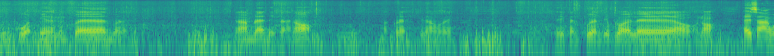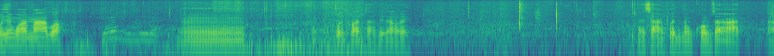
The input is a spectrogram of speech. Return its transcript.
มันกวดเมียนมันแป้นบ่เลยงามแล้วนี่กะเนาะอักแกล้พี่น้องเอ้ยเทกันเปื้อนเรียบร้อยแล้วเนาะให้สร้างเพิ่นยังบ่ทันมาบ่เจ๊ยังไงเออเบิ่งก่อนจ้ะพี่น้องเอ้ยให้สร้างเพิ่นทำความสะอาดอ่า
